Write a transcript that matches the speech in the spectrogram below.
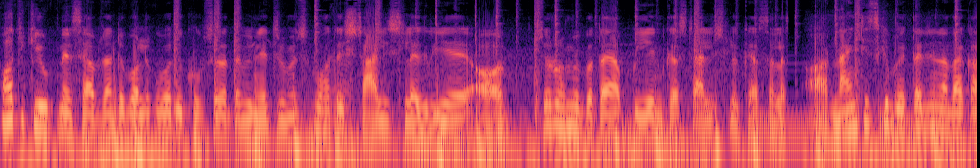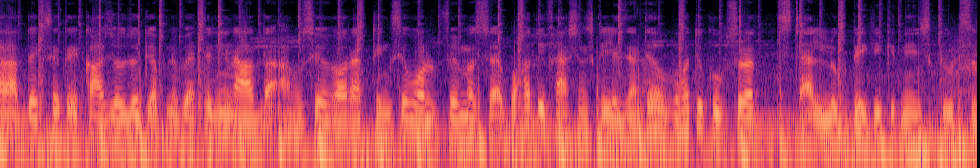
बहुत ही क्यूटनेस है, आप जानते हैं बॉलीवुड बहुत ही खूबसूरत अभिनेत्री में से, बहुत ही स्टाइलिश लग रही है। और ज़रूर हमें बताया आपको ये इनका स्टाइलिश लुक कैसा लगता है। और नाइन्टीज़ की बेहतरीन अदाकार आप देख सकते हैं, काजोल, जो कि अपने बेहतरीन उसे और एक्टिंग से वर्ल्ड फ़ेमस है। बहुत ही फ़ैशन के लिए जानते हैं और बहुत ही खूबसूरत स्टाइल लुक देखिए कितनी क्यूट से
